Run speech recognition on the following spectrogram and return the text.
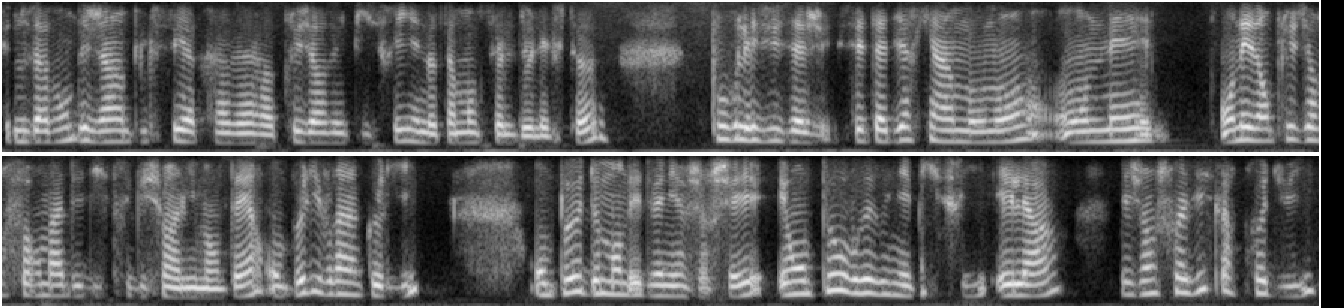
que nous avons déjà impulsée à travers plusieurs épiceries, et notamment celle de Leftov, pour les usagers. C'est-à-dire qu'à un moment, on est, on est dans plusieurs formats de distribution alimentaire. On peut livrer un colis, on peut demander de venir chercher, et on peut ouvrir une épicerie. Et là, les gens choisissent leurs produits,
